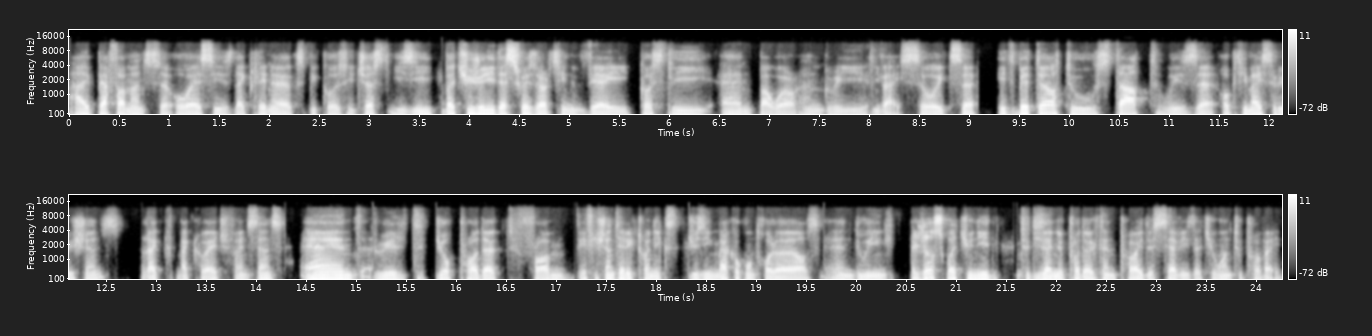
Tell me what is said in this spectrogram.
high performance OSs like Linux because it's just easy. But usually this results in very costly and power hungry device. So it's uh, it's better to start with uh, optimized solutions like MicroEJ, for instance, and build your product from efficient electronics using microcontrollers and doing just what you need to design a product and provide the service that you want to provide.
